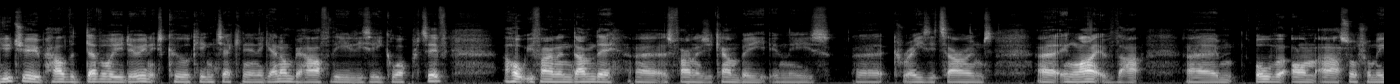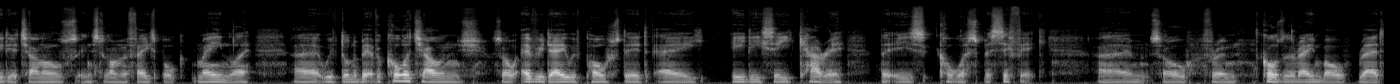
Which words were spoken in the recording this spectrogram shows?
YouTube, how the devil are you doing? It's Cool King checking in again on behalf of the EDC Cooperative. I hope you're fine and dandy, uh, as fine as you can be in these uh, crazy times. Uh, in light of that, um, over on our social media channels, Instagram and Facebook mainly, uh, we've done a bit of a colour challenge. So every day we've posted a EDC carry that is colour specific. Um, so from colours of the rainbow, red,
